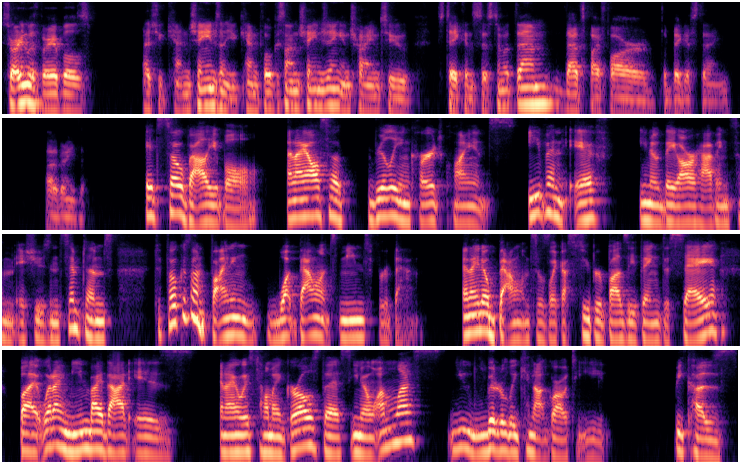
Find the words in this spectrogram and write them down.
starting with variables that you can change and you can focus on changing and trying to stay consistent with them, that's by far the biggest thing out of anything. It's so valuable. And I also really encourage clients, even if you know, they are having some issues and symptoms to focus on finding what balance means for them. And I know balance is like a super buzzy thing to say, but what I mean by that is, and I always tell my girls this, you know, unless you literally cannot go out to eat because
